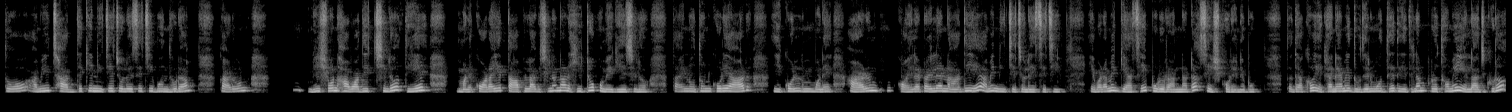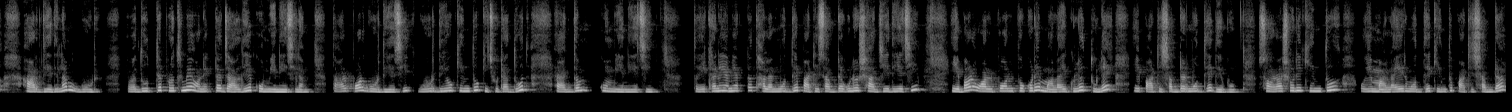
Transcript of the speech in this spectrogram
তো আমি ছাদ থেকে নিচে চলে এসেছি বন্ধুরা। কারণ ভীষণ হাওয়া দিচ্ছিল, দিয়ে মানে কড়াইয়ে তাপ লাগছিল না আর হিটও কমে গিয়েছিল। তাই নতুন করে আর ই করল মানে আর কয়লা টয়লা না দিয়ে আমি নিচে চলে এসেছি। এবার আমি গ্যাসে পুরো রান্নাটা শেষ করে নেব। তো দেখো, এখানে আমি দুধের মধ্যে দিয়ে দিলাম প্রথমে এলাচ গুঁড়ো আর দিয়ে দিলাম গুড়। এবার দুধটা প্রথমে অনেকটা জাল দিয়ে কমিয়ে নিয়েছিলাম। তারপর গুড় দিয়েছি। গুড় দিয়েও কিন্তু কিছুটা দুধ একদম কমিয়ে নিয়েছি। তো এখানে আমি একটা থালার মধ্যে পাটি পাটিসাপটাগুলো সাজিয়ে দিয়েছি। এবার অল্প অল্প করে মালাইগুলো তুলে এই পাটি পাটিসাপটার মধ্যে দেব। সরাসরি কিন্তু ওই মালাইয়ের মধ্যে কিন্তু পাটি পাটিসাপটা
